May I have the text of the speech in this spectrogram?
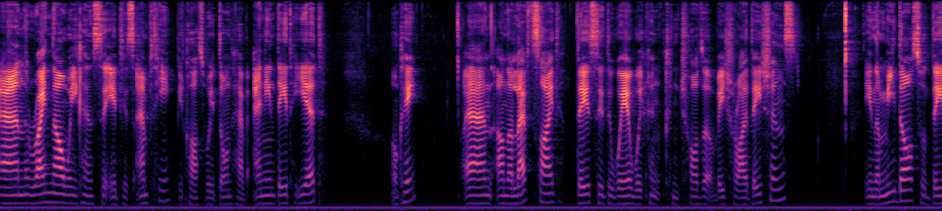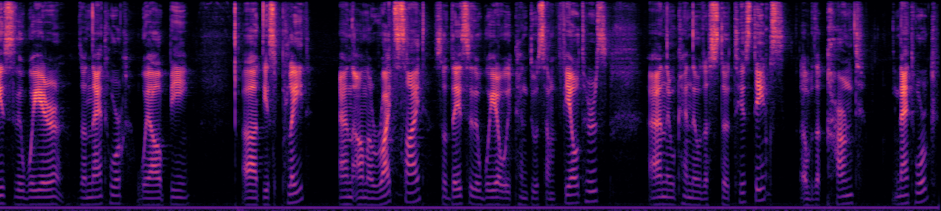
And right now we can see it is empty because we don't have any data yet. Okay, and on the left side, this is where we can control the visualizations. In the middle, so this is where the network will be uh, displayed. And on the right side, so this is where we can do some filters and we can know the statistics of the current network.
